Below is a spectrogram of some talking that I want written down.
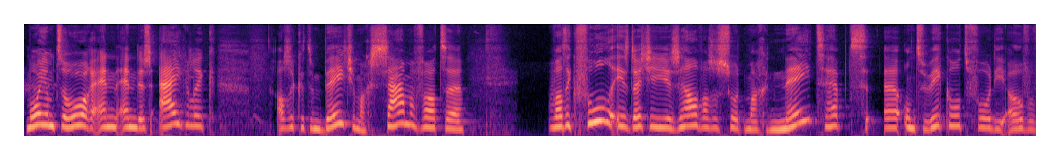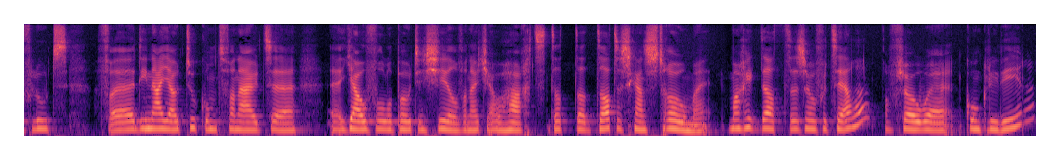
Mooi om te horen. En, en dus eigenlijk, als ik het een beetje mag samenvatten. Wat ik voel is dat je jezelf als een soort magneet hebt ontwikkeld voor die overvloed uh, die naar jou toe komt vanuit uh, jouw volle potentieel, vanuit jouw hart. Dat, dat dat is gaan stromen. Mag ik dat zo vertellen of zo concluderen?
